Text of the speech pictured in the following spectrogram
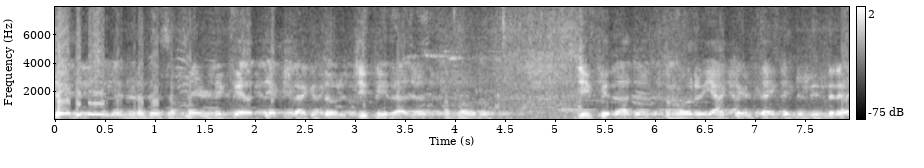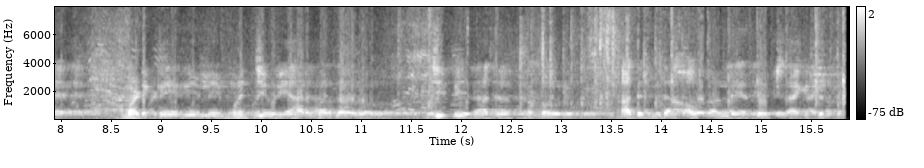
ದೆಹಲಿಯಲ್ಲಿ ನಡೆದ ಸಮ್ಮೇಳನಕ್ಕೆ ಅಧ್ಯಕ್ಷರಾಗಿದ್ದವರು ಜಿ ಪಿ ರಾಜರತ್ನಂ ಅವರು. ಜಿ ಪಿ ರಾಜರತ್ನಂ ಅವರು ಯಾಕೆ ಹೇಳ್ತಾ ಇದ್ದೀನಿ ಅಂದ್ರೆ ಮಡಿಕೇರಿಯಲ್ಲಿ ಮಂಜು ಯಾರು ಬರೆದವರು? ಜಿ ಪಿ ರಾಜರತ್ನಂ ಅವರು. ಅದರಿಂದ ಅವರು ಅಲ್ಲಿ ಅಧ್ಯಕ್ಷರಾಗಿದ್ದರು.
